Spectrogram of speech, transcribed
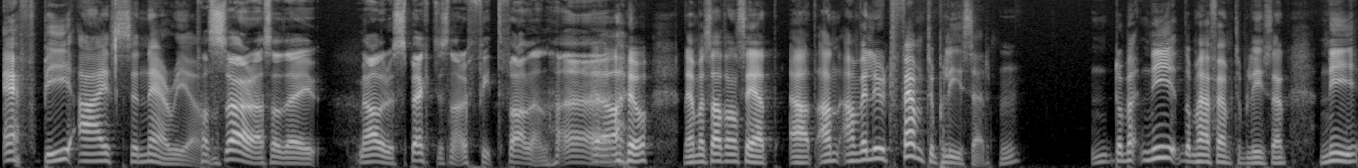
FBI scenario. Fast sir, alltså det ju, med all respekt, det är snarare fittfallen. Ja, jo. Nej men så att han säger att, att han, han väljer ut 50 poliser. Mm. De, här- ni, de här 50 polisen, ni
